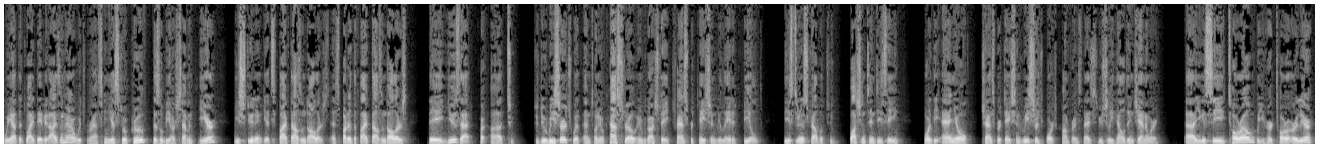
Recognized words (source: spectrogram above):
We have the Dwight David Eisenhower, which we're asking yes to approve. This will be our seventh year. Each student gets five thousand dollars. As part of the five thousand dollars, they use that uh, to to do research with Antonio Castro in regards to a transportation related field. These students travel to Washington D.C. for the annual Transportation Research Board conference that's usually held in January. Uh, you can see Toro. We heard Toro earlier.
